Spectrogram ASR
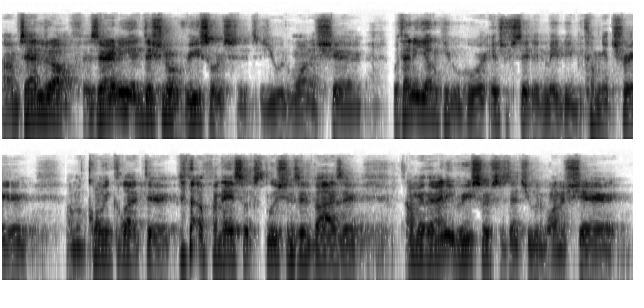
Um, to end it off, is there any additional resources you would want to share with any young people who are interested in maybe becoming a trader, um, a coin collector, a financial solutions advisor? Um, are there any resources that you would want to share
